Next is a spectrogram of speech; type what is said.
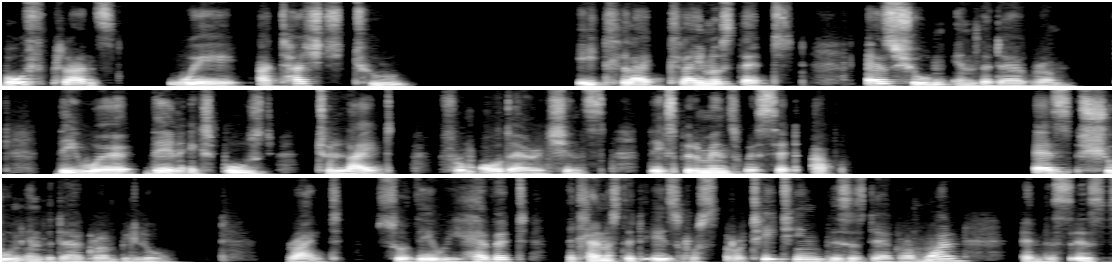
Both plants were attached to a clinostat as shown in the diagram. They were then exposed to light from all directions. The experiments were set up as shown in the diagram below. Right, so there we have it. The clinostat is rotating. This is diagram 1 and this is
